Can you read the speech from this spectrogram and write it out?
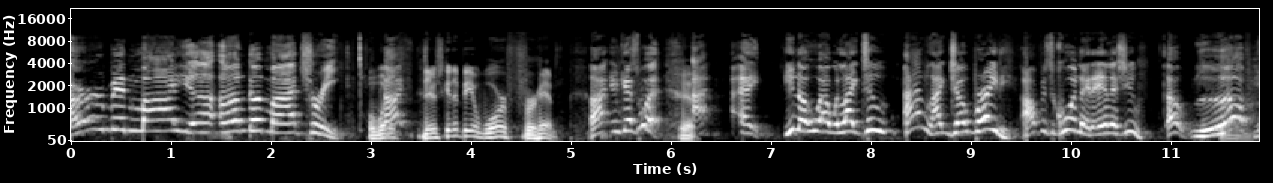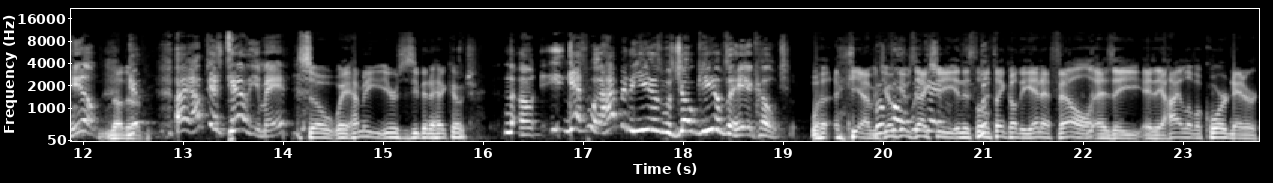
Urban Meyer under my tree. Well, what if there's going to be a war for him? And guess what? Yeah. I, hey, you know who I would like to? I like Joe Brady, offensive coordinator, LSU. Oh, love him. Hey, I'm just telling you, man. So wait, how many years has he been a head coach? No, uh, guess what? How many years was Joe Gibbs a head coach? Well, yeah, but Joe Gibbs actually in this little thing called the NFL as a as a high level coordinator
